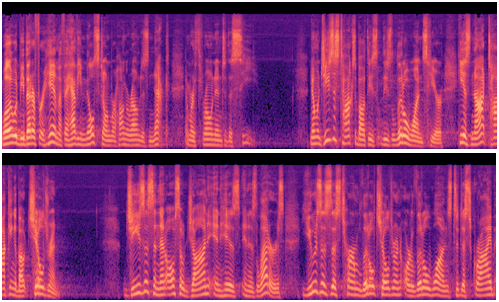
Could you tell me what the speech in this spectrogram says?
well, it would be better for him if a heavy millstone were hung around his neck and were thrown into the sea. Now, when Jesus talks about these, these little ones here, he is not talking about children. Jesus and then also John in his, in his letters uses this term little children or little ones to describe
